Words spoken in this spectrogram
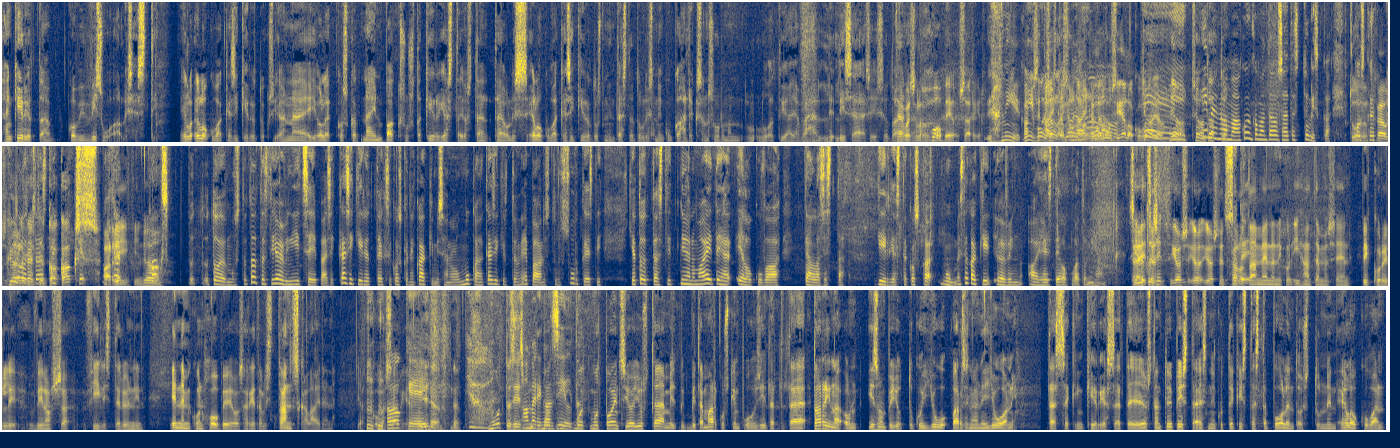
Hän kirjoittaa kovin visuaalisesti. El- elokuvakäsikirjoituksia nämä ei ole, koska näin paksusta kirjasta, jos tämä olisi elokuvakäsikirjoitus, niin tästä tulisi niin kuin kahdeksan surman luotia ja vähän li- lisää siis jotain. Tämä voisi olla HBO-sarja. niin, niin voisi olla. 12 Joo, aika joo, uusi elokuva. Joo, joo, joo, se on totta. nimenomaan. Kuinka monta osaa tästä tulisikaan? Tuotantokausi Kyllä, toivottavasti- tästä ka- kaksi. Joo. Kaksi toivomusta. Toivottavasti Irving itse ei pääse käsikirjoittajaksi, koska ne kaikki, missä hän on ollut mukana, käsikirjoittanut on epäonnistunut surkeasti. Ja toivottavasti nimenomaan ei tehdä elokuvaa tällaisesta kirjasta, koska mun mielestä kaikki Irving-aiheiset elokuvat on ihan Siinä Siinä itse asiassa, jos, jos, jos nyt Söpöjä. halutaan mennä niin kuin ihan tämmöiseen pikkurillivinossa fiilistelyyn, niin ennemmin kuin HBO-sarjat olisi tanskalainen jatkuva sarja. Okei. Mutta siis, Amerikan mut, silta. Mutta mut pointsi on just tämä, mitä Markuskin puhui siitä, että tämä tarina on isompi juttu kuin ju, varsinainen juoni tässäkin kirjassa. Että jos tämän typistäisi, niin kuin tekisi tästä puolentoista tunnin elokuvan,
